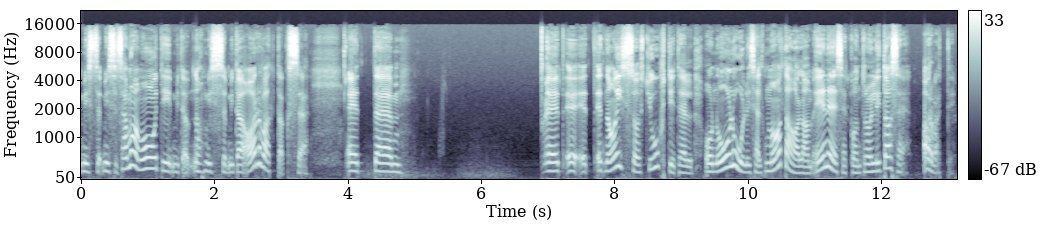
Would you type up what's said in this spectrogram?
mis, mis samamoodi, mida noh, mis, mida arvatakse, et äh, et, et, et naissoost juhtidel on oluliselt madalam enesekontrolli tase, arvati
